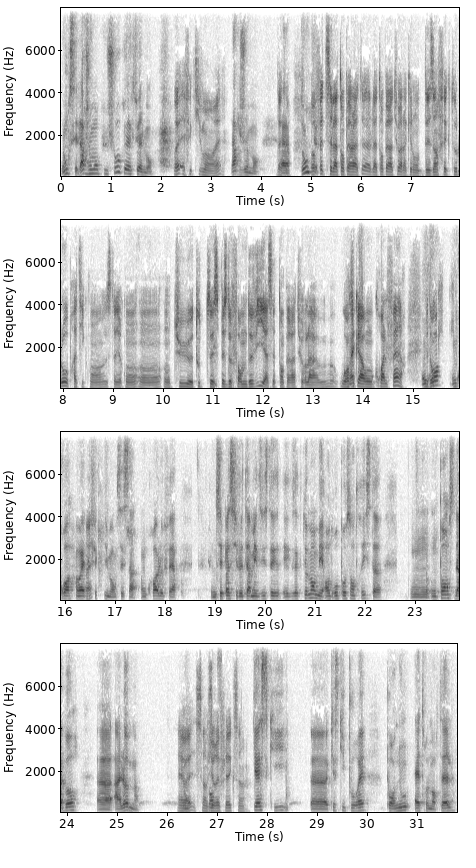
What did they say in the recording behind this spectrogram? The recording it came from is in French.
Donc c'est largement plus chaud qu'actuellement. Ouais, effectivement, ouais. Largement. D'accord. Euh, donc, en fait, c'est la, température, la température à laquelle on désinfecte l'eau pratiquement. C'est-à-dire qu'on on, tue euh, toute espèce de forme de vie à cette température-là. Ou en tout cas, on croit le faire. On croit, donc... on croit, ouais, effectivement, c'est ça. On croit le faire. Je ne sais pas si le terme existe exactement, mais anthropocentriste, on, on pense d'abord euh, à l'homme eh c'est un vieux réflexe. Qu'est-ce qui, euh, qu'est-ce qui pourrait, pour nous, être mortel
